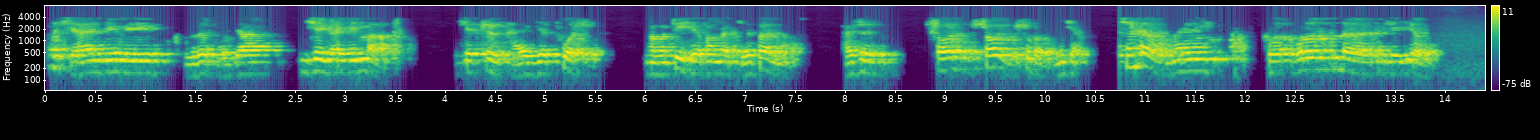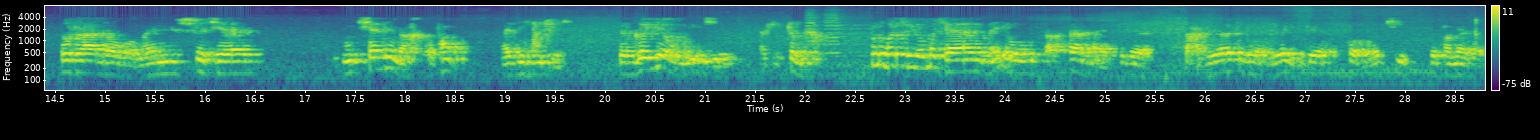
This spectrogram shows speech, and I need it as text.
目前因为有的国家一些原因吧，一些制裁、一些措施，那么这些方面结算呢还是稍稍有受到影响。现在我们和俄罗斯的这些业务都是按照我们事先已经签订的合同来进行执行，整个业务运行还是正常。中国石油目前没有打算这个打折，这个俄油这过国际这方面的。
